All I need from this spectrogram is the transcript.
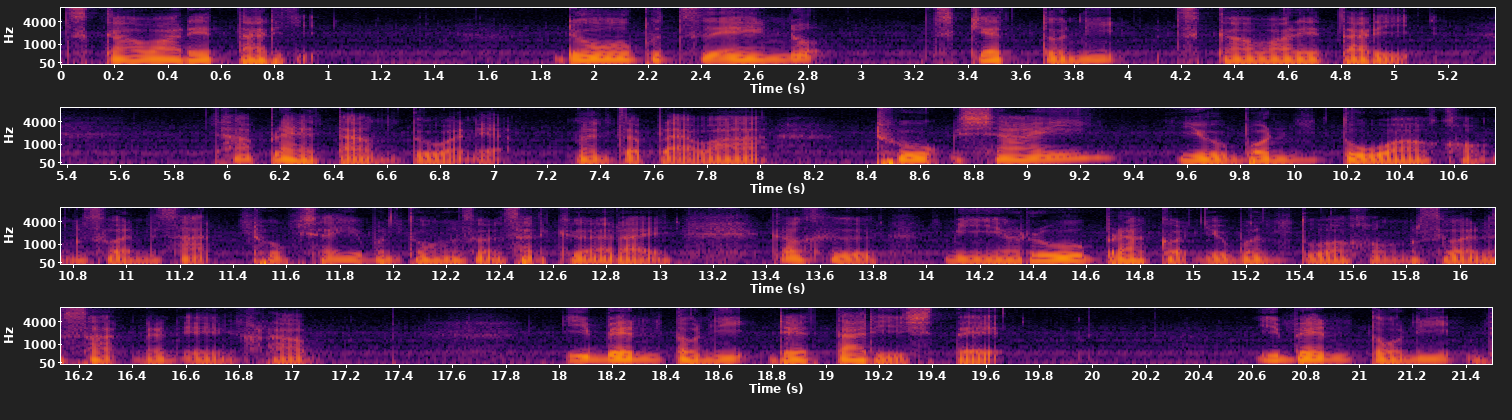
使われたり動物園のチケットに使われたりถ้าแปลตามตัวเนี่ยมันจะแปลว่า ถูกใช้อยู่บนตัวของสวนสัตว์ ถูกใช้อยู่บนตัวของสวนสัตว์คืออะไร ก็คือมีรูปปรากฏอยู่บนตัวของสวนสัตว์นั่นเองครับイベントに出たりしてอิเวนโตนี้เด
